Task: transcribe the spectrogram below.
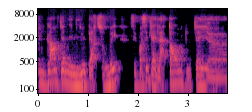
une plante qui aime les milieux perturbés, c'est possible qu'il y ait de la tonte ou qu'il euh,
